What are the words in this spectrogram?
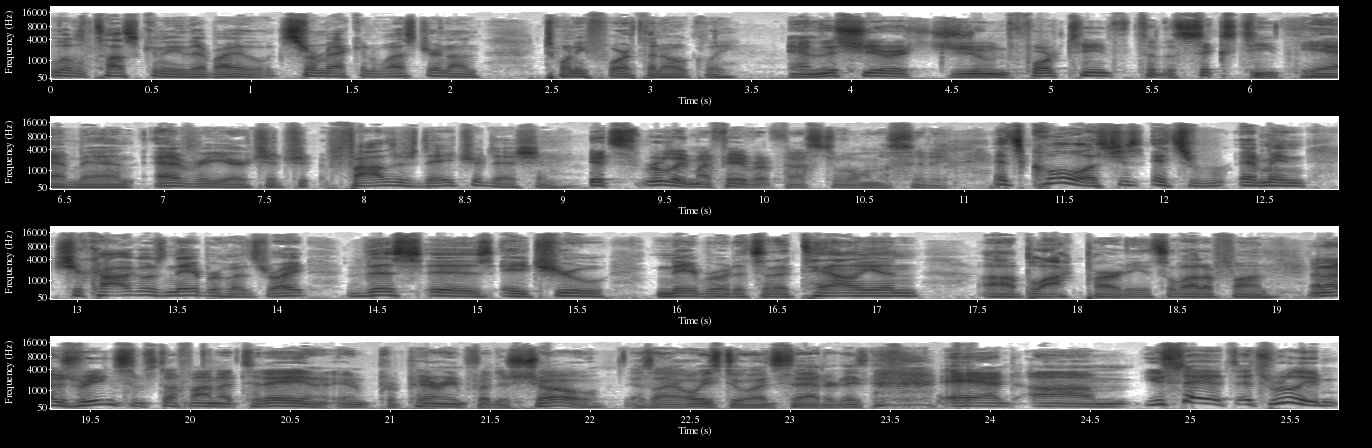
little Tuscany there by Cermak and Western on 24th and Oakley. and this year it's June 14th to the 16th. Yeah, man. Every year, Father's Day tradition. It's really my favorite festival in the city. It's cool. It's just, it's, I mean, Chicago's neighborhoods, right? This is a true neighborhood. It's an Italian uh, block party. It's a lot of fun. And I was reading some stuff on it today and, in preparing for the show, as I always do on Saturdays. And um, you say it's it's really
